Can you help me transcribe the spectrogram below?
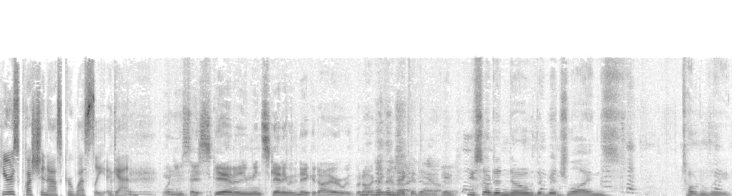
Here's question asker Wesley again. When you say scan, do you mean scanning with naked eye or with binoculars? With the naked eye, you, you sort of know the ridge lines totally,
